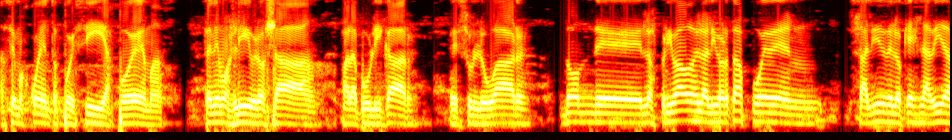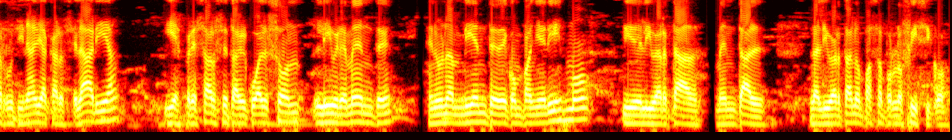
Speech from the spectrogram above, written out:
hacemos cuentos, poesías, poemas, tenemos libros ya para publicar, es un lugar donde los privados de la libertad pueden salir de lo que es la vida rutinaria carcelaria y expresarse tal cual son libremente en un ambiente de compañerismo y de libertad mental. La libertad no pasa por lo físico.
